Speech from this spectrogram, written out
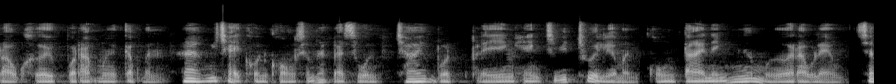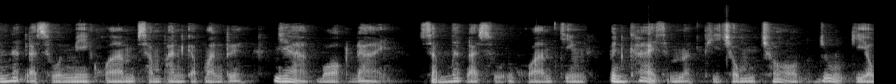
เราเคยปรับมือกับมัน หากม่ใช่คนของสำนักดาสูนใช้บทเพลงแห่งชีวิตช่วยเหลือมัน คงตายในเงื้อมือเราแล้ว สำนักดาสูนมีความสัมพันธ์กับมันหรือ อยากบอกได้ สำนักอสูรความจริง เป็นค่ายสำนักที่ชมชอบยุ่งเกี่ยว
